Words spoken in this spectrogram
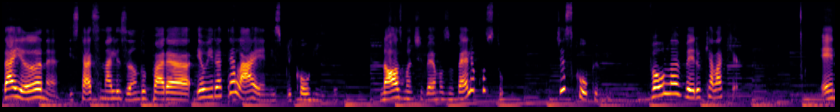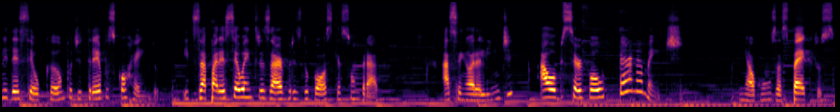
Diana está sinalizando para eu ir até lá, Anne explicou rindo. Nós mantivemos o velho costume. Desculpe-me, vou lá ver o que ela quer. Anne desceu o campo de trevos correndo e desapareceu entre as árvores do bosque assombrado. A senhora Linde a observou ternamente. Em alguns aspectos,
